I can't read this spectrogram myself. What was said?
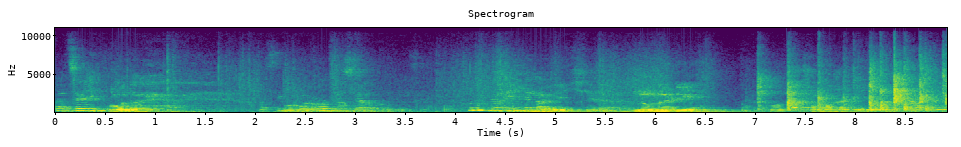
А це ікона Богородиця. Тут на них є навіть е, номери. Так що можете її читати.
